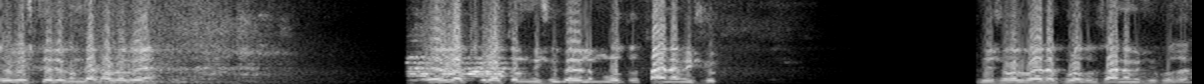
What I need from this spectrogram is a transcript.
এই বেশটা এরকম দেখা যাবে। এগুলো পুরাতন মিশুক গাড়ি এগুলো মূলত চায়না মিশুক যে সকল ভাইরা পুরাতন চায়না মিশুক খোঁজেন,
